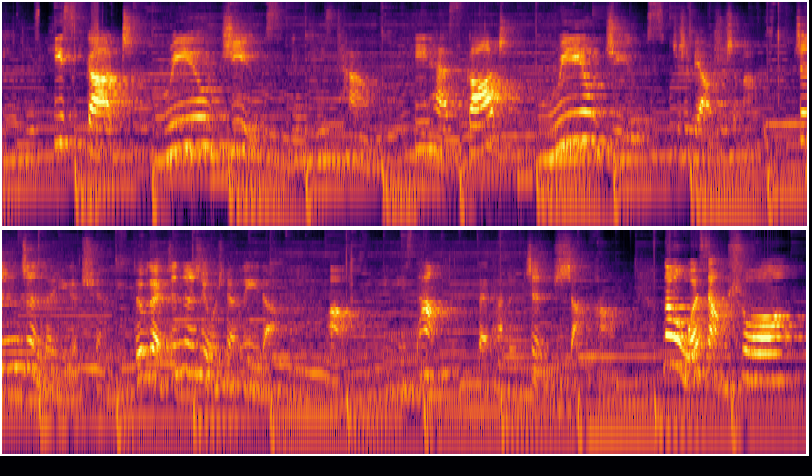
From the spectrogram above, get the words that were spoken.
in his. He's got real juice in his town. He has got real juice，就是表示什么？真正的一个权利，对不对？真正是有权利的 啊。In his town，在他的镇上哈。那么我想说，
